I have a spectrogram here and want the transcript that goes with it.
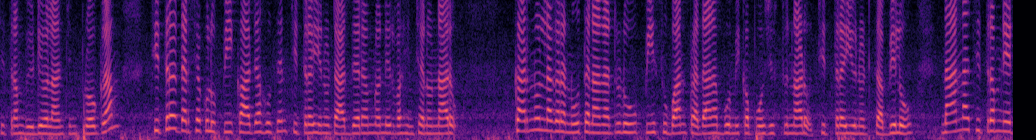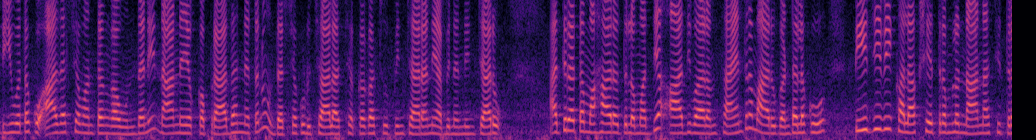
చిత్రం వీడియో లాంచింగ్ ప్రోగ్రాం చిత్ర దర్శకులు పి. కాజా హుసేన్ చిత్ర యూనిట్ ఆధ్వర్యంలో నిర్వహించనున్నారు. కర్నూలు నగర నూతన నటుడు పి. సుబాన్ ప్రధాన భూమిక పోషిస్తున్నాడు. చిత్ర యూనిట్ సభ్యులు నాన్న చిత్రం నేటి యువతకు ఆదర్శవంతంగా ఉందని నాన్న యొక్క ప్రాధాన్యతను దర్శకుడు చాలా చక్కగా చూపించారని అభినందించారు. అతిరథ మహారథుల మధ్య ఆదివారం సాయంత్రం ఆరు గంటలకు టీజీవీ కళాక్షేత్రంలో నానా చిత్ర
